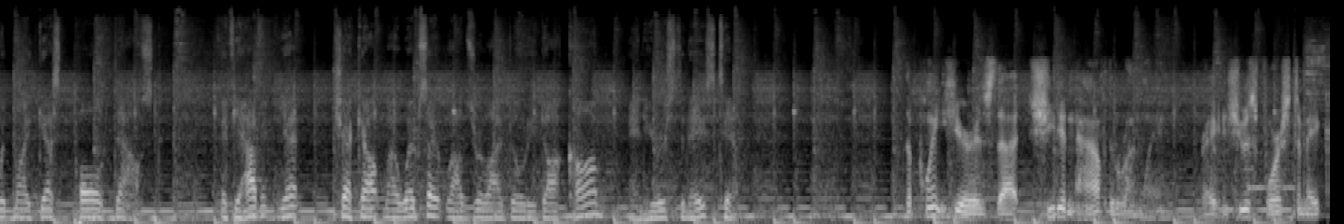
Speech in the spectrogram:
with my guest Paul Daoust. If you haven't yet, check out my website, robsreliability.com, and here's today's tip. The point here is that she didn't have the runway, right? And she was forced to make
